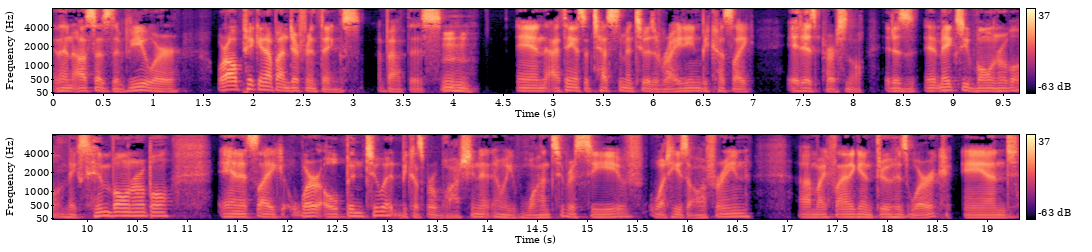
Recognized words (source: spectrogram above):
and then us as the viewer, we're all picking up on different things about this. Mhm. And I think it's a testament to his writing because like it is personal. It is it makes you vulnerable. It makes him vulnerable. And it's like we're open to it because we're watching it and we want to receive what he's offering, uh, Mike Flanagan through his work. And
